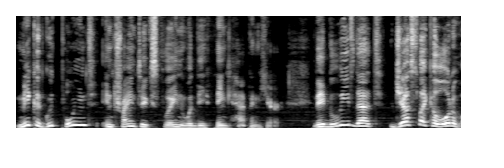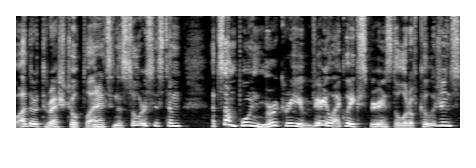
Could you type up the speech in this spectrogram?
make a good point in trying to explain what they think happened here. They believe that, just like a lot of other terrestrial planets in the solar system, at some point Mercury very likely experienced a lot of collisions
